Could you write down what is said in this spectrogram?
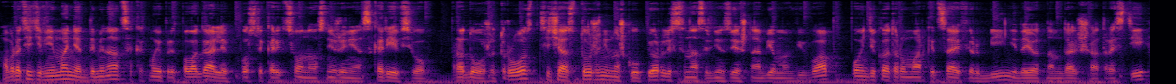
Обратите внимание, доминация, как мы и предполагали, после коррекционного снижения, скорее всего, продолжит рост. Сейчас тоже немножко уперлись, цена средневзвешенная объемом VWAP по индикатору Market Cipher B не дает нам дальше отрасти.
